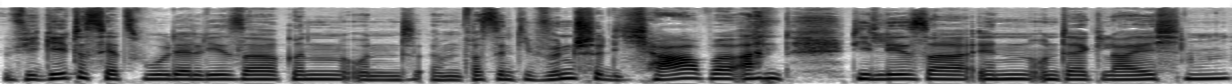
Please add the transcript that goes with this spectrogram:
wie geht es jetzt wohl der Leserin und ähm, was sind die Wünsche, die ich habe an die Leserin und dergleichen.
